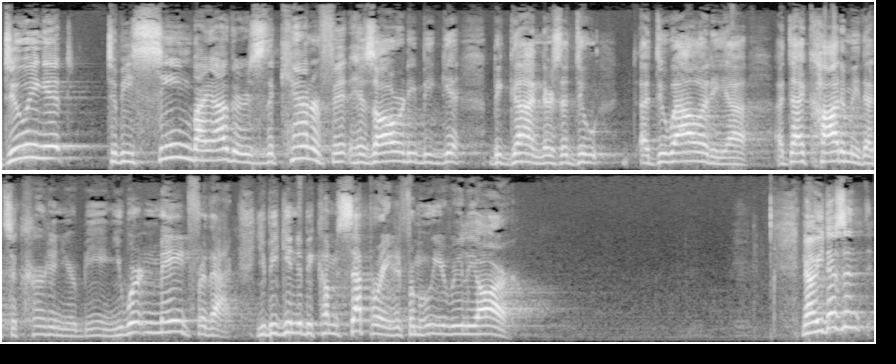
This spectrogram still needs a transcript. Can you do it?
doing it to be seen by others, the counterfeit has already begin, begun. There's a, du, a duality, a, a dichotomy that's occurred in your being. You weren't made for that. You begin to become separated from who you really are. Now, he doesn't,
